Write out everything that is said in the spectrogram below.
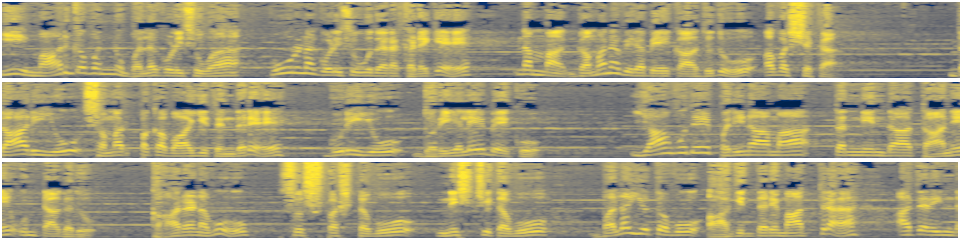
ಈ ಮಾರ್ಗವನ್ನು ಬಲಗೊಳಿಸುವ ಪೂರ್ಣಗೊಳಿಸುವುದರ ಕಡೆಗೆ ನಮ್ಮ ಗಮನವಿರಬೇಕಾದುದು ಅವಶ್ಯಕ. ದಾರಿಯು ಸಮರ್ಪಕವಾಯಿತೆಂದರೆ ಗುರಿಯು ದೊರೆಯಲೇಬೇಕು. ಯಾವುದೇ ಪರಿಣಾಮ ತನ್ನಿಂದ ತಾನೇ ಉಂಟಾಗದು. ಕಾರಣವು ಸುಸ್ಪಷ್ಟವೂ ನಿಶ್ಚಿತವೂ ಬಲಯುತವೂ ಆಗಿದ್ದರೆ ಮಾತ್ರ ಅದರಿಂದ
